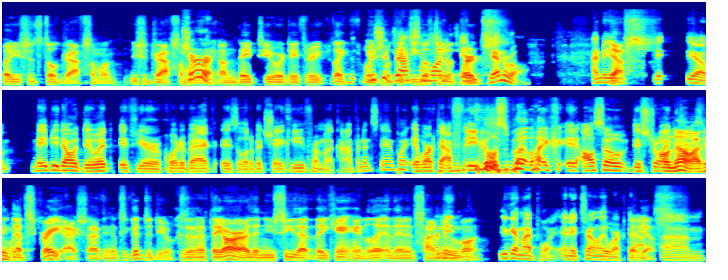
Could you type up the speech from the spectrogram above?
But you should still draft someone. You should draft someone Sure. like, on day two or day three. Like you should draft someone in Hurts. general. I mean, Yes. it- you know, maybe don't do it if your quarterback is a little bit shaky from a confidence standpoint. It worked out for the Eagles, but like it also destroyed. Oh no, I think that's great. Actually, I think it's good to do because then if they are, then you see that they can't handle it, and then it's time I to mean, move on. you get my point, and it certainly worked But out. yes. Um,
